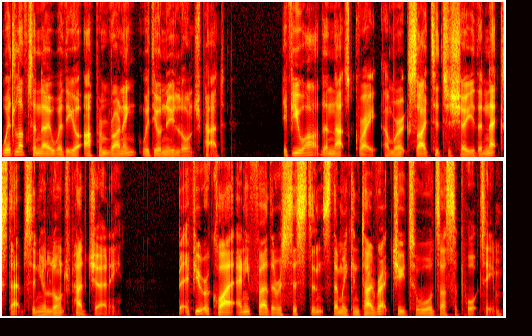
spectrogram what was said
We'd love to know whether you're up and running with your new Launchpad. If you are, then that's great, and we're excited to show you the next steps in your Launchpad journey. But if you require any further assistance, then we can direct you towards our support team.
